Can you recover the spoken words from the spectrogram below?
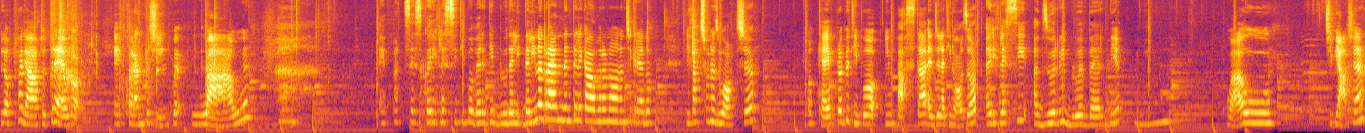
l'ho pagato 3,45 euro. Wow! È pazzesco, i riflessi tipo verdi e blu. Da lì, da lì non rende in telecamera, no, non ci credo. Vi faccio uno swatch. Ok, è proprio tipo in pasta, è gelatinoso. Ha i riflessi azzurri, blu e verdi. Wow! Ci piace?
